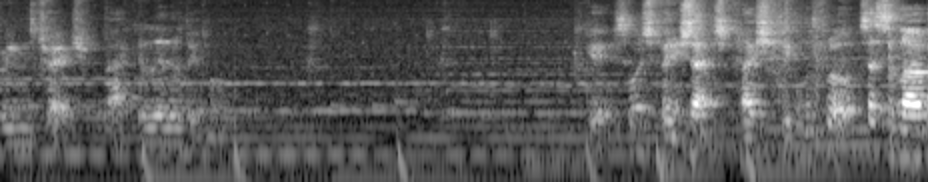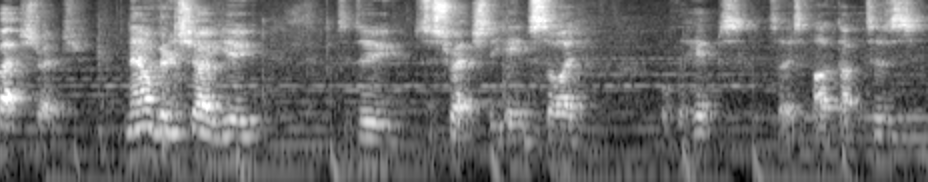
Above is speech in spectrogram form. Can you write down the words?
bring the stretch back a little bit more. Good, so once you finish that, just place your feet on the floor. So that's the lower back stretch. Now I'm going to show you to do to stretch the inside of the hips. So it's adductors.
